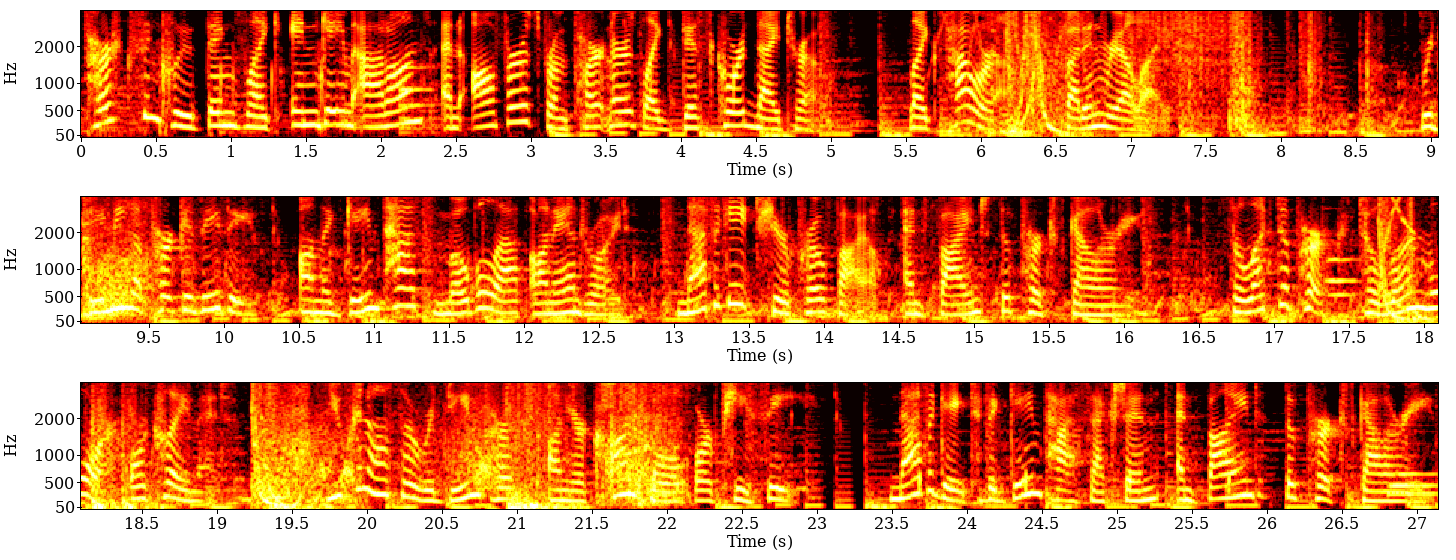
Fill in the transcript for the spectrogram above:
Perks include things like in-game add-ons and offers from partners like Discord Nitro, like power-ups, but in real life. Redeeming a perk is easy. On the Game Pass mobile app on Android, navigate to your profile and find the Perks Gallery. Select a perk to learn more or claim it. You can also redeem perks on your console or PC. Navigate to the Game Pass section and find the Perks Gallery.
